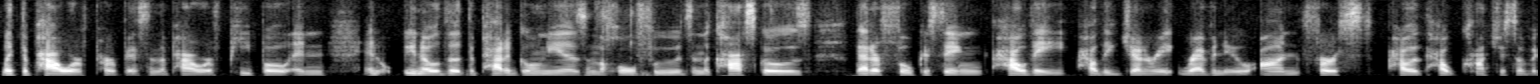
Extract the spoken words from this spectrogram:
Like the power of purpose and the power of people and and you know the the patagonias and the whole foods and the costcos that are focusing how they how they generate revenue on first how how conscious of a,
